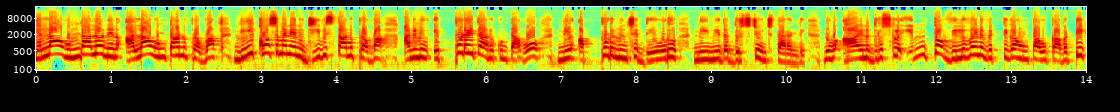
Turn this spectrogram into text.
ఎలా ఉండాలో నేను అలా ఉంటాను ప్రభా. నీ కోసమే నేను జీవిస్తాను ప్రభా అని నువ్వు ఎప్పుడైతే అనుకుంటావో నీ అప్పుడు నుంచి దేవుడు నీ మీద దృష్టి ఉంచుతారండి. నువ్వు ఆయన దృష్టిలో ఎంతో విలువైన వ్యక్తిగా ఉంటావు కాబట్టి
